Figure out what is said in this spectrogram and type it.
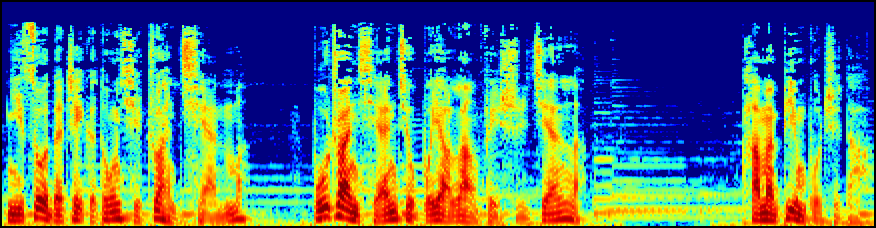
你做的这个东西赚钱吗？不赚钱就不要浪费时间了。”他们并不知道。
